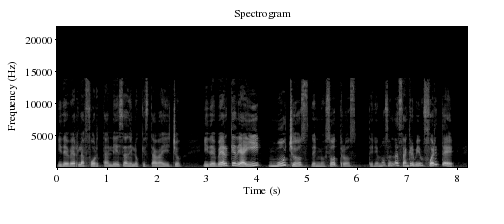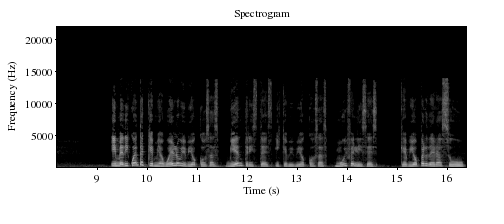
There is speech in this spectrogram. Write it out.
y de ver la fortaleza de lo que estaba hecho y de ver que de ahí muchos de nosotros tenemos una sangre bien fuerte. Y me di cuenta que mi abuelo vivió cosas bien tristes y que vivió cosas muy felices que vio perder a su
